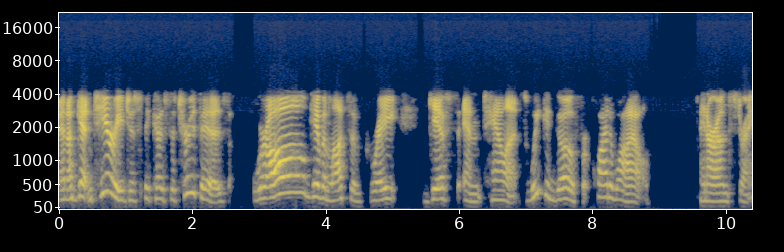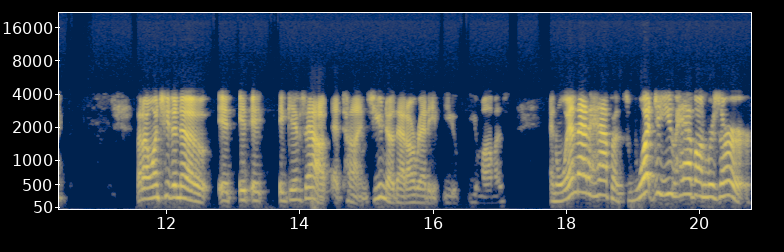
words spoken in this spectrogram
And I'm getting teary just because the truth is, we're all given lots of great gifts and talents. We could go for quite a while in our own strength. But I want you to know it it it, it gives out at times. You know that already, you you mamas. And when that happens, what do you have on reserve?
